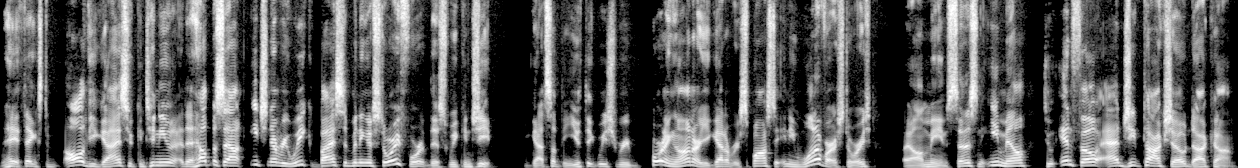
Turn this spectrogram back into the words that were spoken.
And hey, thanks to all of you guys who continue to help us out each and every week by submitting a story for This Week in Jeep. You got something you think we should be reporting on, or you got a response to any one of our stories, by all means, send us an email to info at jeeptalkshow.com.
